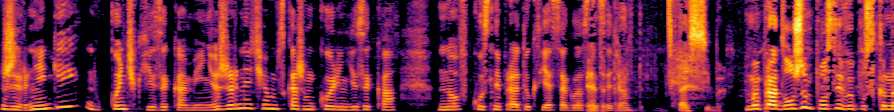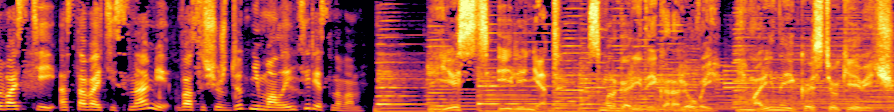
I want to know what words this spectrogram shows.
Жирненький, ну, кончик языка менее жирный, чем, скажем, корень языка, но вкусный продукт, я согласна Это с этим. правда. Спасибо. Мы продолжим после выпуска новостей. Оставайтесь с нами, вас еще ждет немало интересного. «Есть или нет» с Маргаритой Королевой и Мариной Костюкевич.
